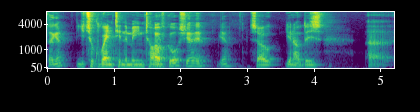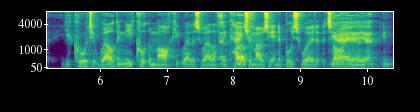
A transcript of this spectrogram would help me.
Say again. You took rent in the meantime. Oh, of course. Yeah, yeah, yeah. So you know, there's uh, you caught it well, didn't you? You caught the market well as well. I think both. HMOs are getting a buzzword at the time. Yeah, yeah, yeah. In,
